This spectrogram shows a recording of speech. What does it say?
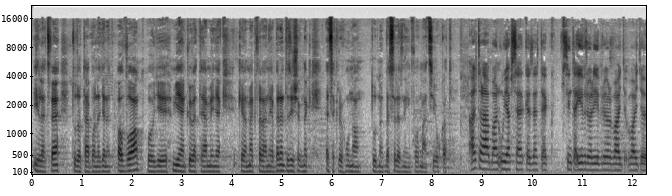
illetve tudatában legyenek avval, hogy milyen követelmények kell megfelelni a berendezéseknek, ezekről honnan tudnak beszerezni információkat. Általában újabb szerkezetek szinte évről évről, vagy, vagy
